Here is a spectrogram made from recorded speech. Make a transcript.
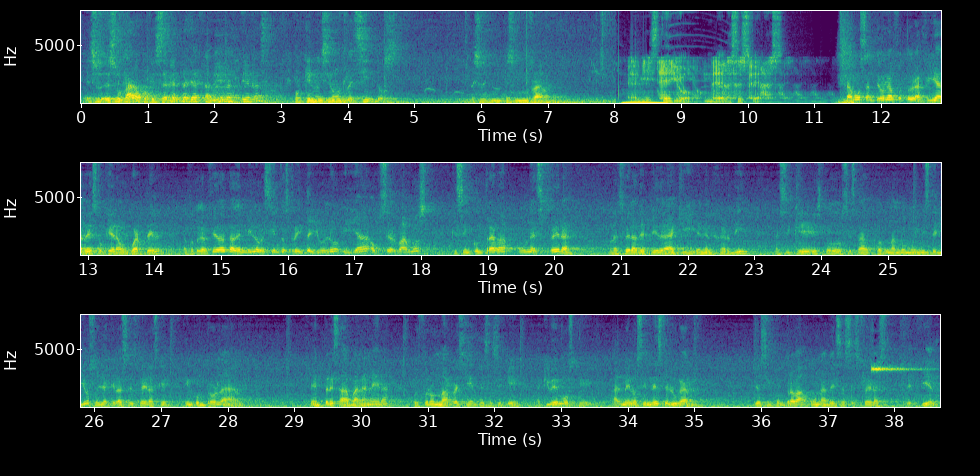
Eso, eso es raro, porque si sabían tallar también las piedras, ¿por qué no hicieron recintos? Eso es, es muy raro. El misterio de las esferas. Estamos ante una fotografía de esto que era un cuartel. La fotografía data de 1931 y ya observamos que se encontraba una esfera, una esfera de piedra aquí en el jardín. Así que esto se está tornando muy misterioso, ya que las esferas que encontró la empresa bananera pues fueron más recientes. Así que aquí vemos que al menos en este lugar ya se encontraba una de esas esferas de piedra.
